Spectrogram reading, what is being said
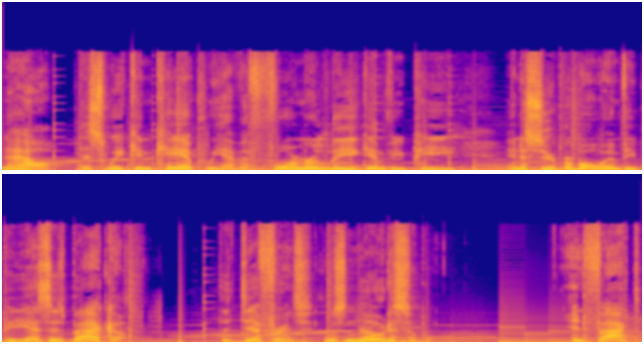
Now, this week in camp, we have a former league MVP and a Super Bowl MVP as his backup. The difference was noticeable. In fact,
